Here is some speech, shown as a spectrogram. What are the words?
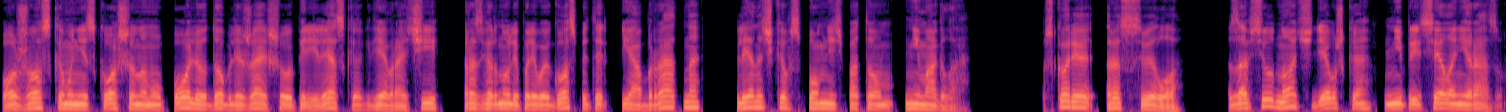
по жесткому нескошенному полю до ближайшего перелеска, где врачи развернули полевой госпиталь, и обратно Леночка вспомнить потом не могла. Вскоре рассвело. За всю ночь девушка не присела ни разу.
